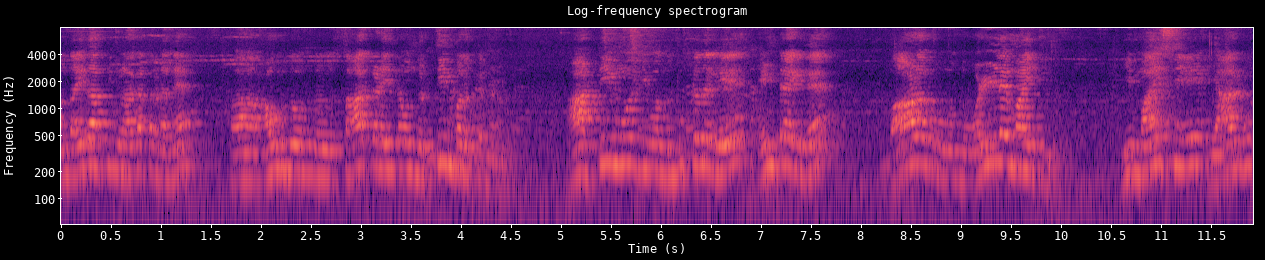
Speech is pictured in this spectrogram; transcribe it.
ಒಂದು ಐದಾರು ತಿಂಗಳು ಆಗತ್ತಡನೆ ಅವ್ರದ್ದು ಒಂದು ಸಾ ಕಡೆಯಿಂದ ಒಂದು ಟೀಮ್ ಬರುತ್ತೆ ಮೇಡಮ್ ಆ ಟೀಮು ಈ ಒಂದು ಬುಕ್ಕದಲ್ಲಿ ಎಂಟ್ರಿ ಆಗಿದೆ. ಬಹಳ ಒಂದು ಒಳ್ಳೆ ಮಾಹಿತಿ. ಈ ಮಾಹಿತಿ ಯಾರಿಗೂ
